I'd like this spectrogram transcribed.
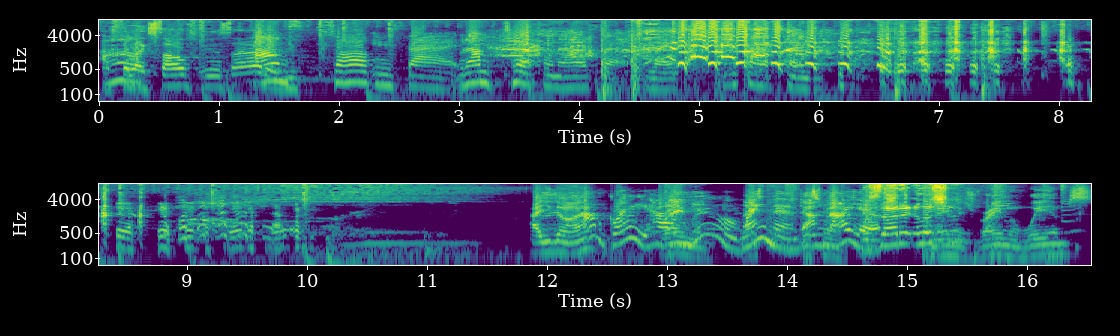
I feel like soft inside. I'm you, soft inside, but I'm tough on the outside. Like I'm trying to How you doing? I'm great. How Raymond. are you? Nice Raymond. I'm ma'am. Naya. Was that it, My name is Raymond Williams.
